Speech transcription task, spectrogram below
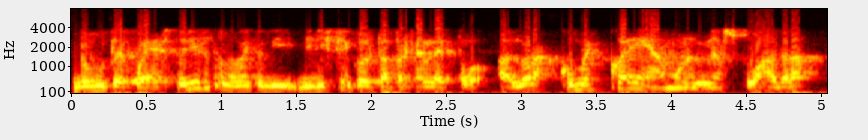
dovuti a questo e lì è stato un momento di, di difficoltà perché hanno detto allora come creiamo noi una squadra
